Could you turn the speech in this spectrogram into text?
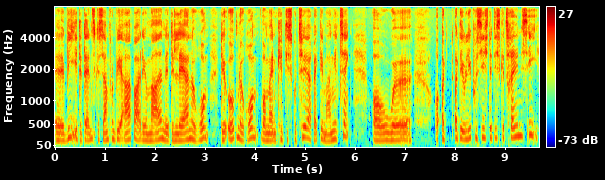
Øh, vi i det danske samfund, vi arbejder jo meget med det lærende rum, det åbne rum, hvor man kan diskutere rigtig mange ting. Og, øh, og, og det er jo lige præcis det, de skal trænes i.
